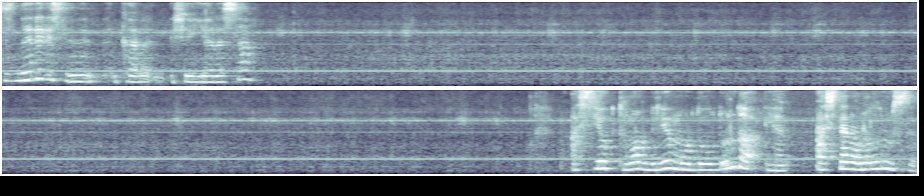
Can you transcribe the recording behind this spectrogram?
Siz nerelisiniz kara, şey yarasa? Aslı yok tamam biliyorum orada olduğunu da yani aslen oralı mısın?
